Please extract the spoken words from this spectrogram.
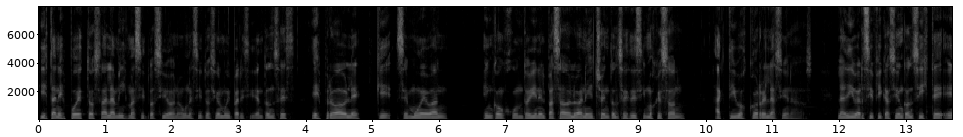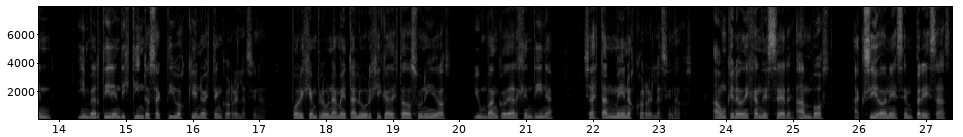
y están expuestos a la misma situación o una situación muy parecida. Entonces es probable que se muevan en conjunto y en el pasado lo han hecho, entonces decimos que son activos correlacionados. La diversificación consiste en invertir en distintos activos que no estén correlacionados. Por ejemplo, una metalúrgica de Estados Unidos y un banco de Argentina ya están menos correlacionados, aunque no dejan de ser ambos acciones, empresas,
